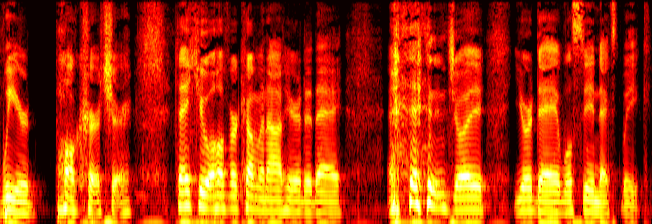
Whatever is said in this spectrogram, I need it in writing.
weird Paul Kircher. Thank you all for coming out here today and enjoy your day. We'll see you next week.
